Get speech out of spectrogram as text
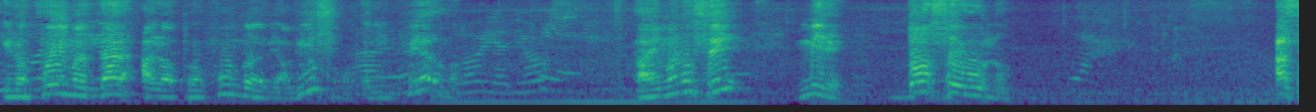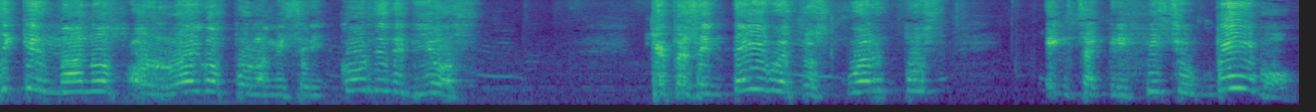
Y nos puede mandar a lo profundo del abismo, del infierno. Ah, hermanos, sí. Mire, 12.1. Así que hermanos, os ruego por la misericordia de Dios que presentéis vuestros cuerpos en sacrificio vivo,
